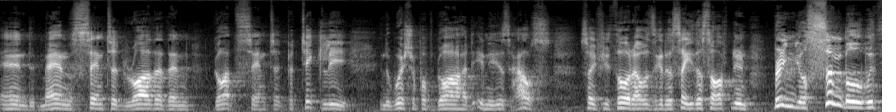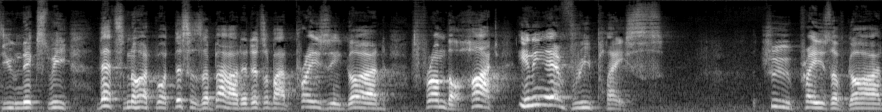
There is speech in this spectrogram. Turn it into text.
and man centered rather than God centered, particularly in the worship of God in his house. So if you thought I was going to say this afternoon, bring your cymbal with you next week, that's not what this is about. It is about praising God from the heart in every place. The true praise of God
